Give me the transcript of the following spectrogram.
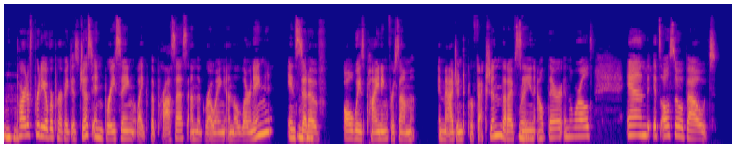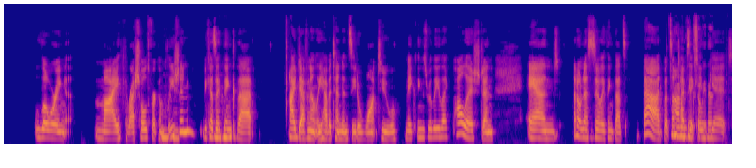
mm-hmm. part of pretty over perfect is just embracing like the process and the growing and the learning instead mm-hmm. of always pining for some imagined perfection that I've seen right. out there in the world. And it's also about lowering my threshold for completion mm-hmm. because mm-hmm. I think that I definitely have a tendency to want to make things really like polished and and I don't necessarily think that's bad, but sometimes it so can either. get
